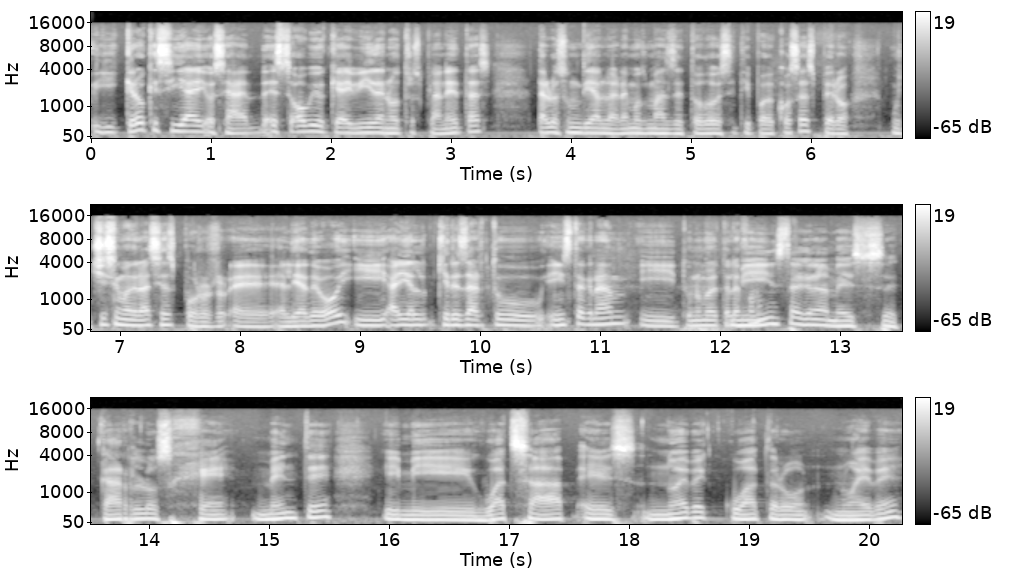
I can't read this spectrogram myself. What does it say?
y creo que sí hay, o sea, es obvio que hay vida en otros planetas. Tal vez un día hablaremos más de todo ese tipo de cosas, pero muchísimas gracias por eh, el día de hoy. ¿Y hay, quieres dar tu Instagram y tu número de teléfono? Mi Instagram es eh, Carlos G. Mente y mi WhatsApp es 949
